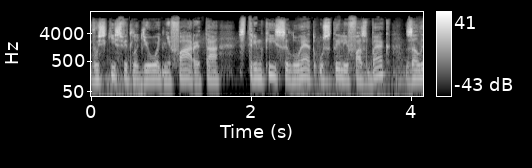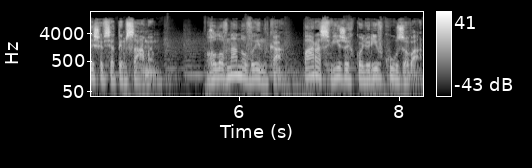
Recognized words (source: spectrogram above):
вузькі світлодіодні фари та стрімкий силует у стилі фастбек залишився тим самим. Головна новинка пара свіжих кольорів кузова,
